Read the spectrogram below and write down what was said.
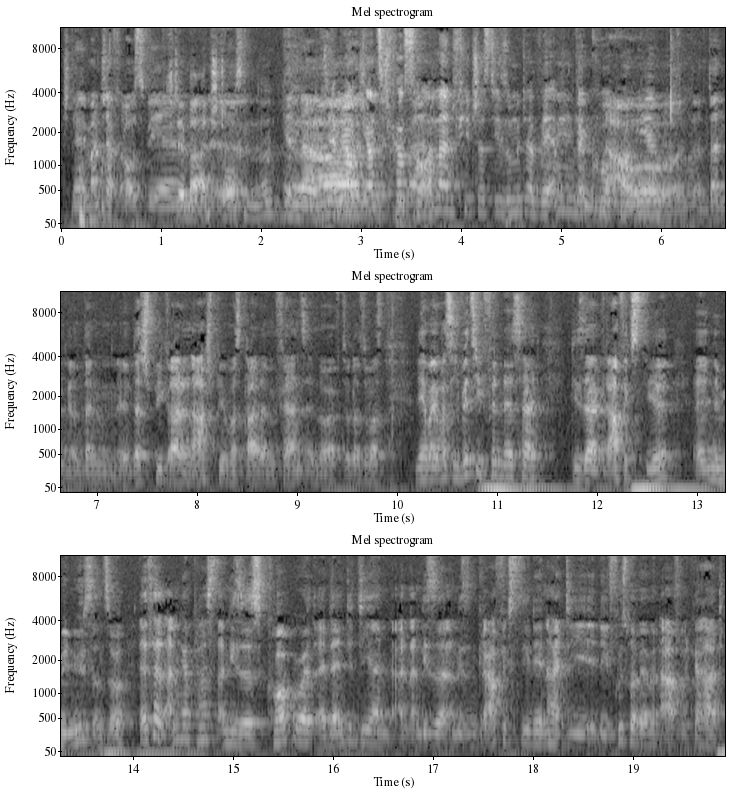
schnell Mannschaft auswählen. Schnell mal anstoßen, äh, ne? Genau. Die haben ja auch ganz krasse Spiel- Online-Features, die so mit der WM Genau, kooperieren. und, und dann, und dann äh, das Spiel gerade nachspielen, was gerade im Fernsehen läuft oder sowas. Nee, aber was ich witzig finde, ist halt dieser Grafikstil äh, in den Menüs und so. Der ist halt angepasst an dieses Corporate Identity, an, an, an, diese, an diesen Grafikstil, den halt die, die Fußballwelt in Afrika hat.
